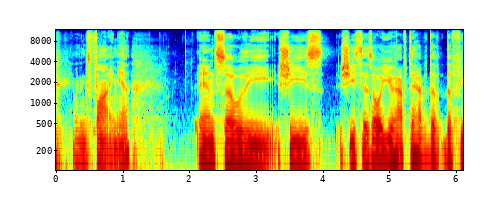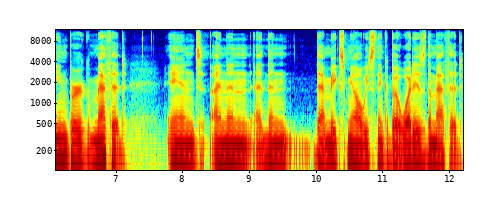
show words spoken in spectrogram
everything's fine, yeah. And so the she's she says, oh, you have to have the the Feinberg method, and and then and then that makes me always think about what is the method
